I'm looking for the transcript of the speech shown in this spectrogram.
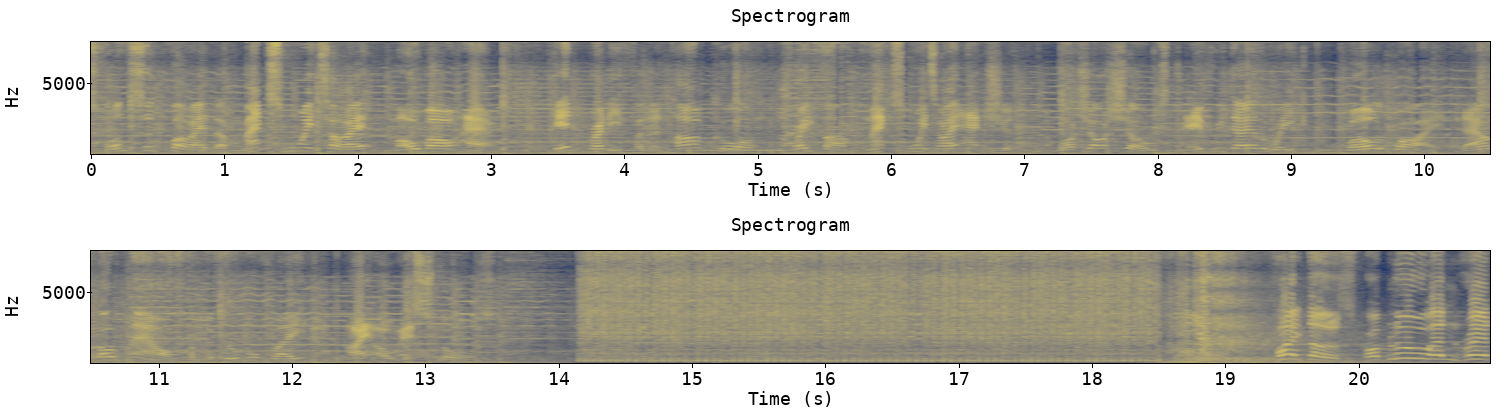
Sponsored by the Max Muay Thai mobile app. Get ready for the hardcore trademark Max Muay Thai action. Watch our shows every day of the week worldwide. Download now from the Google Play and iOS stores. Fighters for blue and red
